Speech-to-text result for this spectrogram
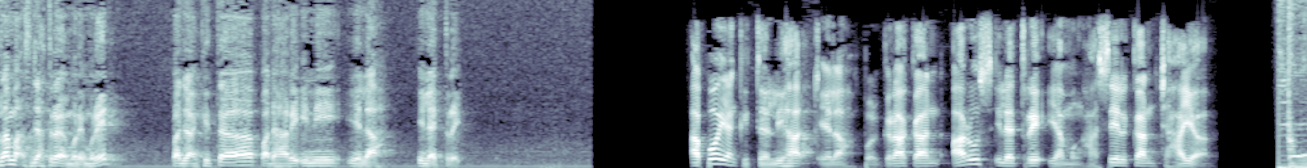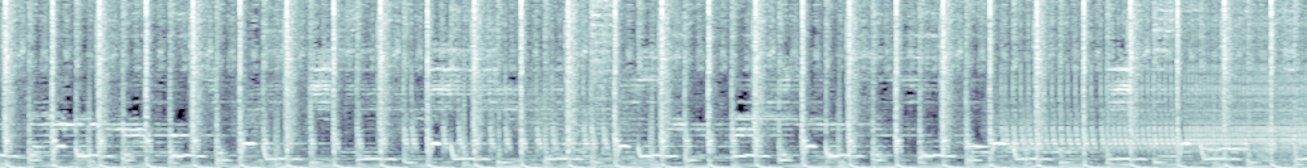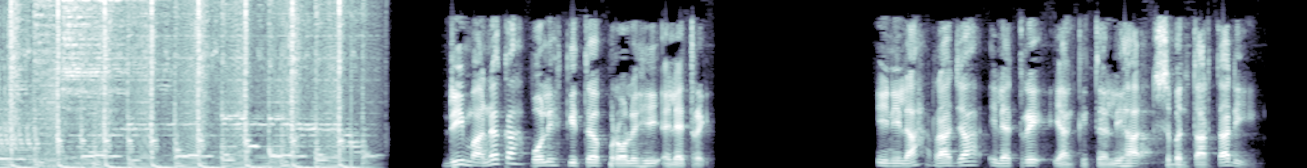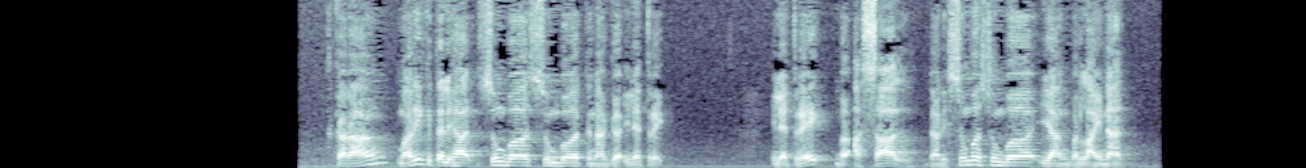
Selamat sejahtera murid-murid. Pelajaran kita pada hari ini ialah elektrik. Apa yang kita lihat ialah pergerakan arus elektrik yang menghasilkan cahaya. Di manakah boleh kita perolehi elektrik? Inilah rajah elektrik yang kita lihat sebentar tadi. Sekarang, mari kita lihat sumber-sumber tenaga elektrik. Elektrik berasal dari sumber-sumber yang berlainan.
